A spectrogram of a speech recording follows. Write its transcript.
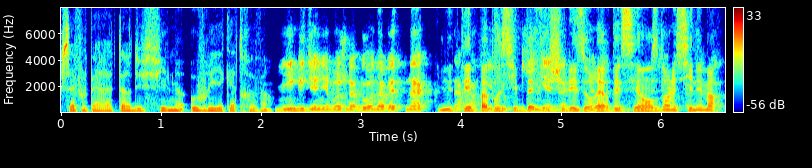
chef opérateur du film Ouvrier 80. Il n'était pas possible d'afficher les horaires des séances dans les cinémas.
